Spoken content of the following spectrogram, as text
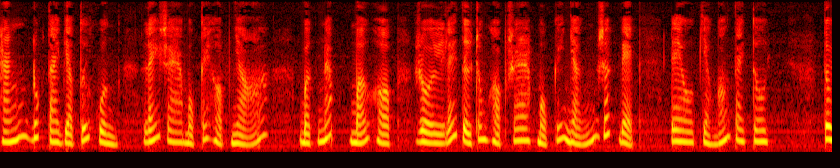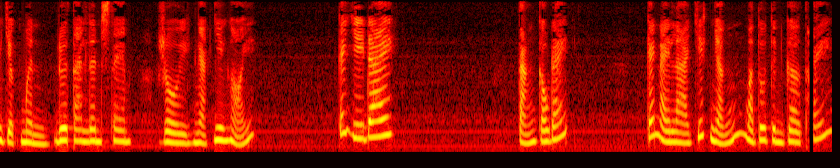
Hắn đút tay vào túi quần, lấy ra một cái hộp nhỏ, bật nắp mở hộp rồi lấy từ trong hộp ra một cái nhẫn rất đẹp đeo vào ngón tay tôi. Tôi giật mình đưa tay lên xem rồi ngạc nhiên hỏi. Cái gì đây? Tặng cậu đấy. Cái này là chiếc nhẫn mà tôi tình cờ thấy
